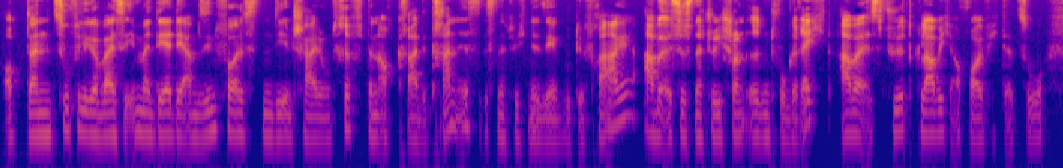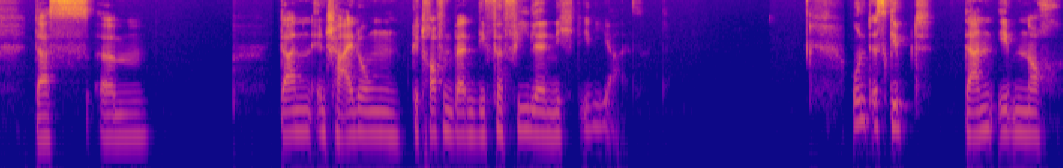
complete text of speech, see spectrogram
Ob dann zufälligerweise immer der, der am sinnvollsten die Entscheidung trifft, dann auch gerade dran ist, ist natürlich eine sehr gute Frage. Aber es ist natürlich schon irgendwo gerecht. Aber es führt, glaube ich, auch häufig dazu, dass ähm, dann Entscheidungen getroffen werden, die für viele nicht ideal und es gibt dann eben noch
